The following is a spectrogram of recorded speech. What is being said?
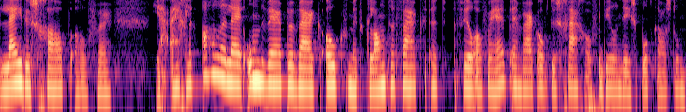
leiderschap, over ja, eigenlijk allerlei onderwerpen waar ik ook met klanten vaak het veel over heb en waar ik ook dus graag over deel in deze podcast om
